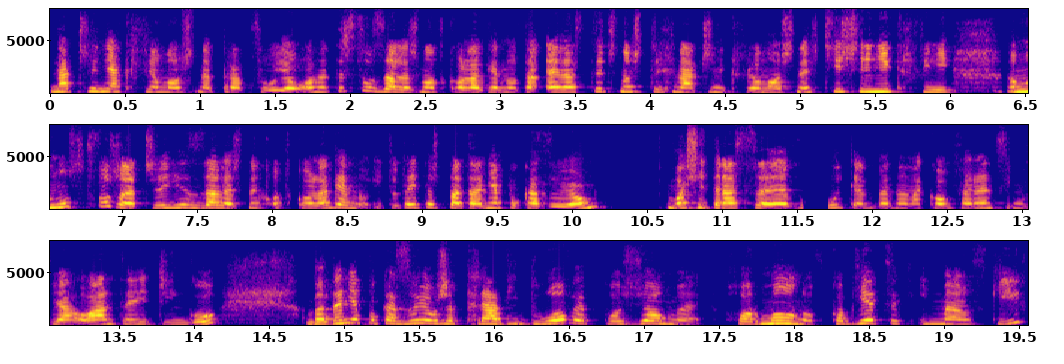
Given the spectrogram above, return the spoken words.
naczynia krwionośne pracują. One też są zależne od kolagenu, ta elastyczność tych naczyń krwionośnych, ciśnienie krwi, no, mnóstwo rzeczy jest zależnych od kolagenu. I tutaj też badania pokazują, Właśnie teraz e, weekend będę na konferencji mówiła o anti-agingu. Badania pokazują, że prawidłowe poziomy hormonów kobiecych i męskich,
